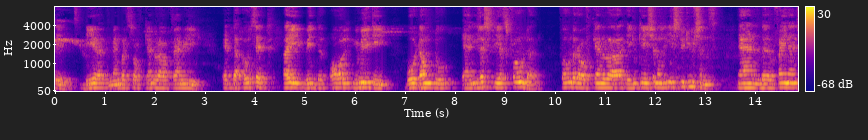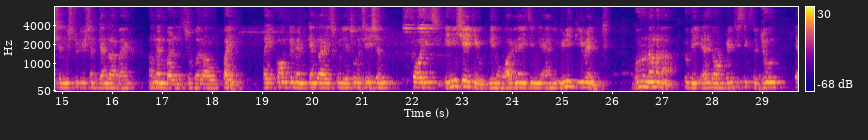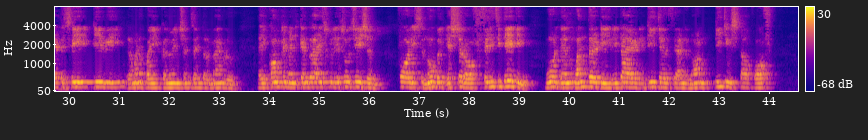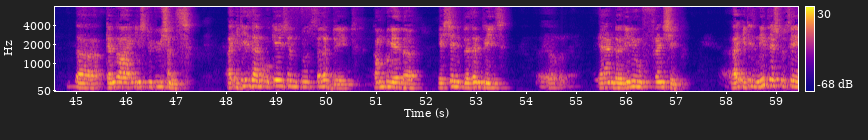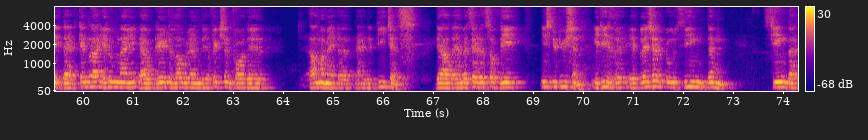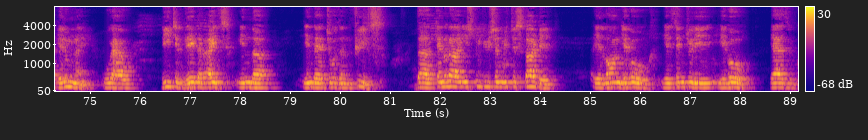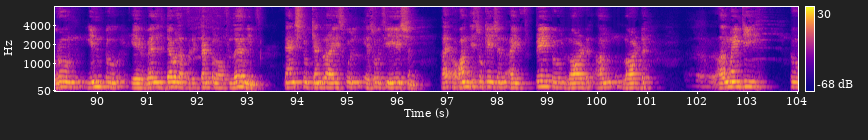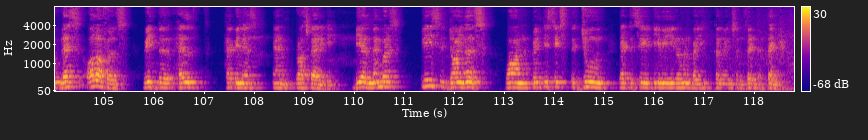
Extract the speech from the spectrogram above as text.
dear members of Canara family, at the outset, I, with all humility, bow down to an illustrious founder, founder of Canara Educational Institutions and Financial Institution Canara Bank, Amembal Subbarao Pai. I compliment Canara High School Association for its initiative in organizing an unique event, Guru Namana, to be held on 26th June at Sri TV Ramana Pai Convention Center, Mangalore. I compliment Canara High School Association for its noble gesture of felicitating more than 130 retired teachers and non-teaching staff of the Canara institutions. Uh, it is an occasion to celebrate, come together, exchange pleasantries, uh, and renew friendship. Uh, it is needless to say that Canara alumni have great love and affection for their alma mater and teachers. They are the ambassadors of the institution. It is a pleasure to seeing them, seeing the alumni who have reached greater heights in the in their chosen fields. The Canara institution which started a long ago, a century ago, has grown into a well-developed temple of learning thanks to Canara High School Association. I, on this occasion, I pray to Lord, Lord uh, Almighty to bless all of us with health, happiness, and prosperity. Dear members, please join us on 26th June at CTV TV Ramana Pai Convention Center. Thank you.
